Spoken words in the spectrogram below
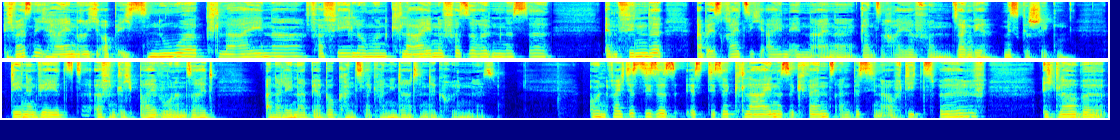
ich weiß nicht, Heinrich, ob ich es nur kleine Verfehlungen, kleine Versäumnisse empfinde, aber es reiht sich ein in eine ganze Reihe von, sagen wir, Missgeschicken, denen wir jetzt öffentlich beiwohnen seit Annalena Baerbock Kanzlerkandidatin der Grünen ist. Und vielleicht ist, dieses, ist diese kleine Sequenz ein bisschen auf die Zwölf. Ich glaube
